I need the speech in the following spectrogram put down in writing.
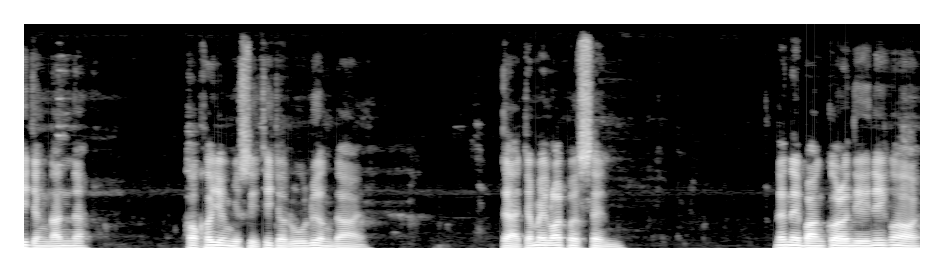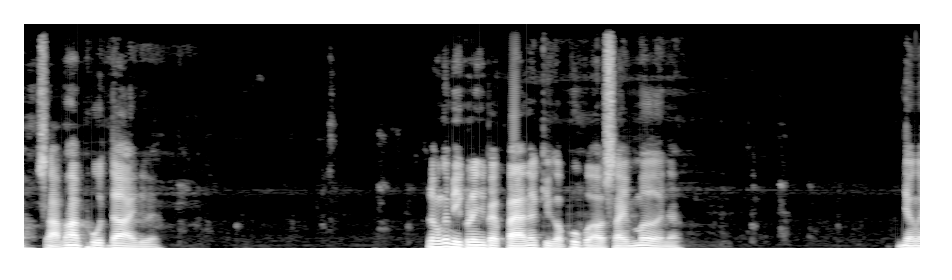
คิดอย่างนั้นนะเพราะเขายังมีสิทธิ์ที่จะรู้เรื่องได้ แต่จจะไม่ร้อยเปอร์เซ็นต์และในบางกรณีนี่ก็สามารถพูดได้ด้วย แล้วมันก็มีกรณีแปลกๆนะเกี่ยวกับผู้ป่วยอัลไซเมอร์นะยัง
